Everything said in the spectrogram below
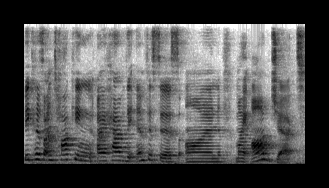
Because I'm talking, I have the emphasis on my object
